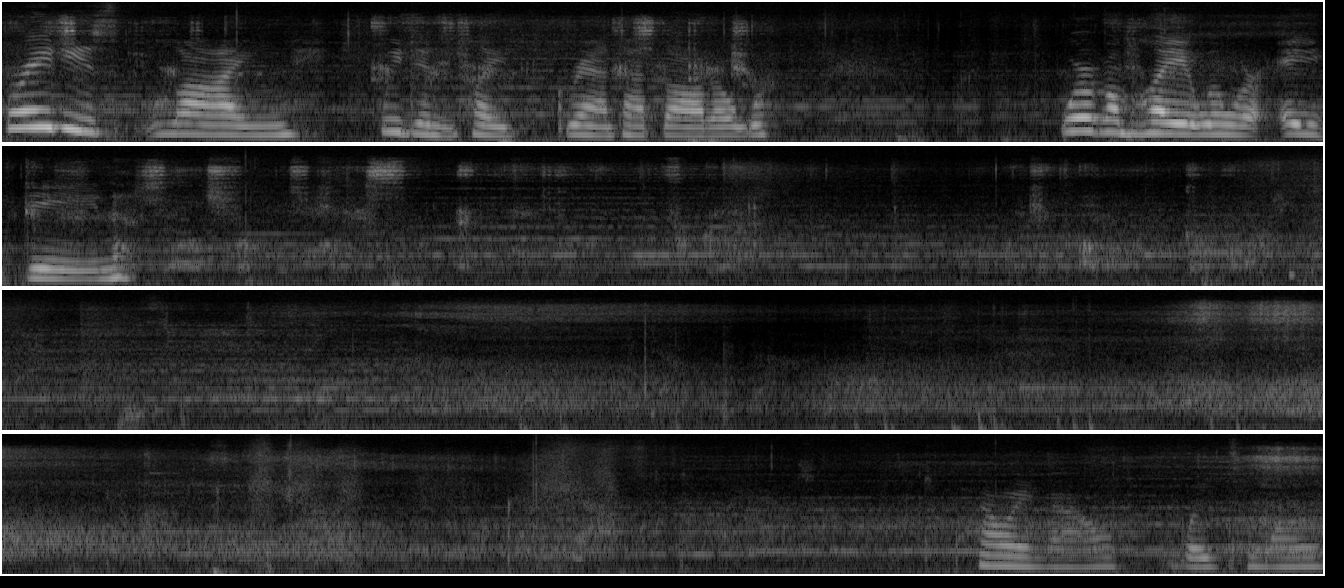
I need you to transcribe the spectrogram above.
Brady's lying. We didn't play Grand Theft Auto. We're gonna play it when we're 18. Right now? Like tomorrow?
